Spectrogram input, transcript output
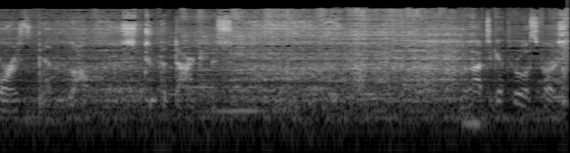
Forest belongs to the darkness. You'll have to get through us first.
